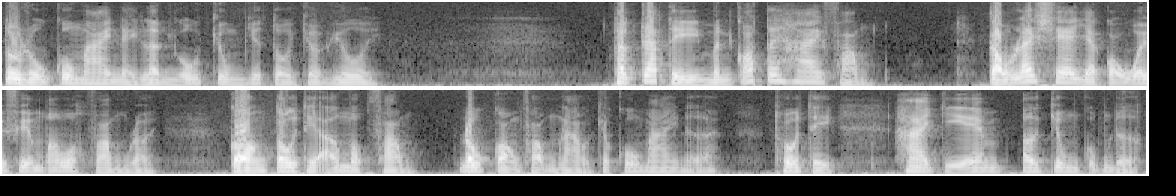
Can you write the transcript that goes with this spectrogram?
Tôi rủ cô Mai này lên ngủ chung với tôi cho vui. Thật ra thì mình có tới hai phòng. Cậu lái xe và cậu quay phim ở một phòng rồi. Còn tôi thì ở một phòng. Đâu còn phòng nào cho cô Mai nữa. Thôi thì hai chị em ở chung cũng được.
